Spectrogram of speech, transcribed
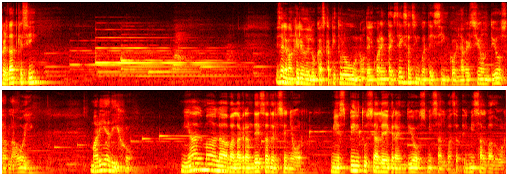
¿Verdad que sí? Es el Evangelio de Lucas capítulo 1 del 46 al 55 en la versión Dios habla hoy. María dijo, Mi alma alaba la grandeza del Señor, mi espíritu se alegra en Dios mi, Salvador,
